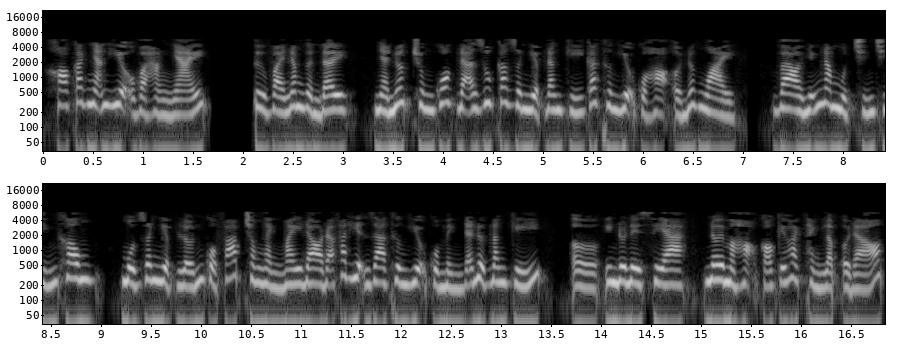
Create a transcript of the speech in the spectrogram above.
Kho các nhãn hiệu và hàng nhái. Từ vài năm gần đây, nhà nước Trung Quốc đã giúp các doanh nghiệp đăng ký các thương hiệu của họ ở nước ngoài. Vào những năm 1990, một doanh nghiệp lớn của Pháp trong ngành may đo đã phát hiện ra thương hiệu của mình đã được đăng ký ở Indonesia, nơi mà họ có kế hoạch thành lập ở đó.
